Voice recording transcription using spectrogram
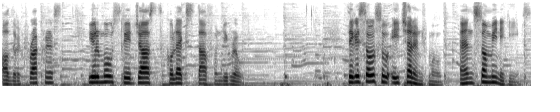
other truckers, you'll mostly just collect stuff on the road. There is also a challenge mode and some minigames.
